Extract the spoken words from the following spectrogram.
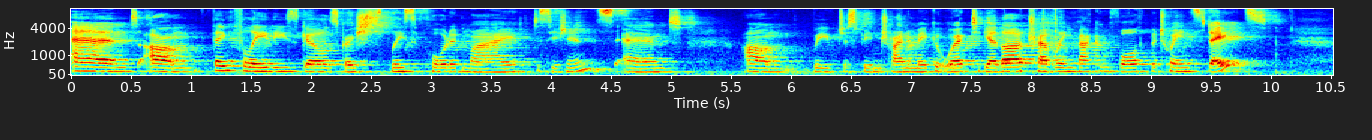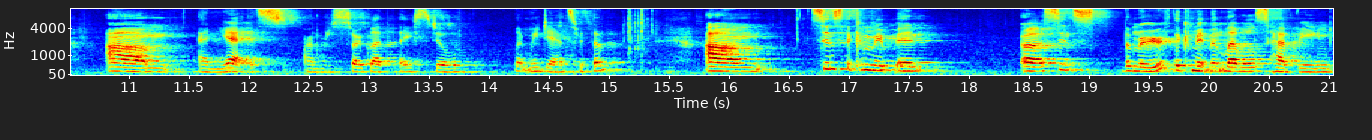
And um, thankfully, these girls graciously supported my decisions, and um, we've just been trying to make it work together, traveling back and forth between states. Um, and yeah, it's, I'm just so glad that they still let me dance with them. Um, since the commitment, uh, since the move, the commitment levels have been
